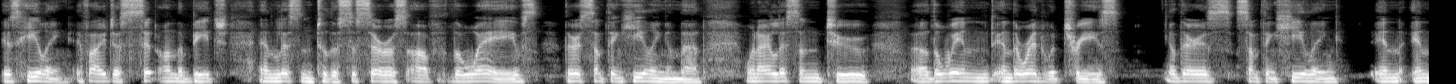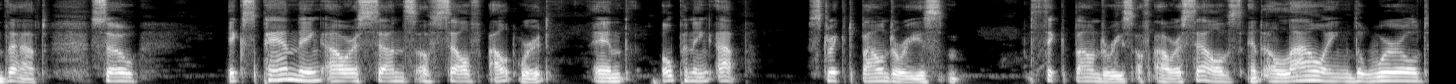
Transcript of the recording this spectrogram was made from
is healing. If I just sit on the beach and listen to the susurrus of the waves, there's something healing in that. When I listen to uh, the wind in the redwood trees, there is something healing in in that. So expanding our sense of self outward and opening up strict boundaries thick boundaries of ourselves and allowing the world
